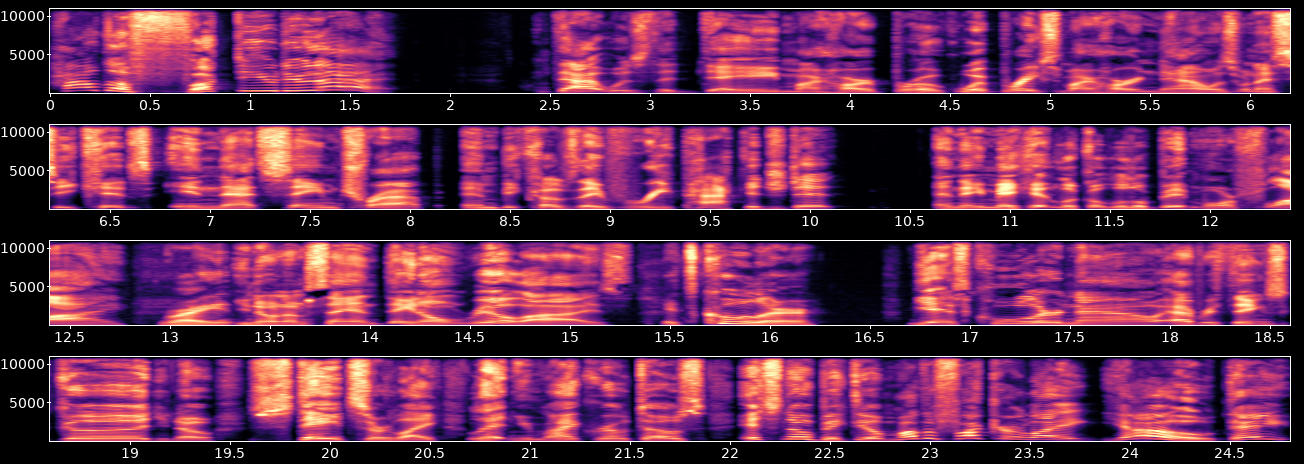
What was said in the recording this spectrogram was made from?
how the fuck do you do that?" That was the day my heart broke. What breaks my heart now is when I see kids in that same trap and because they've repackaged it and they make it look a little bit more fly. Right. You know what I'm saying? They don't realize, It's cooler. yeah, it's cooler now. Everything's good. You know, states are like letting you microdose. It's no big deal. Motherfucker, like, yo, they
